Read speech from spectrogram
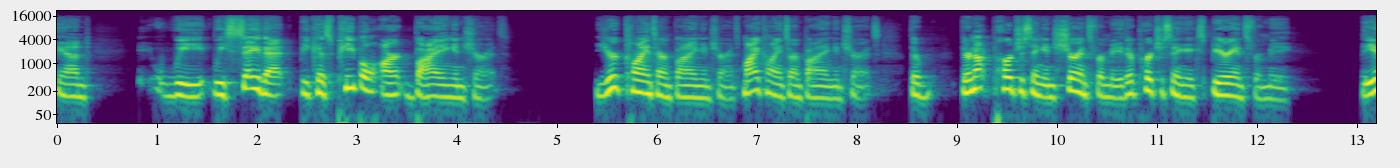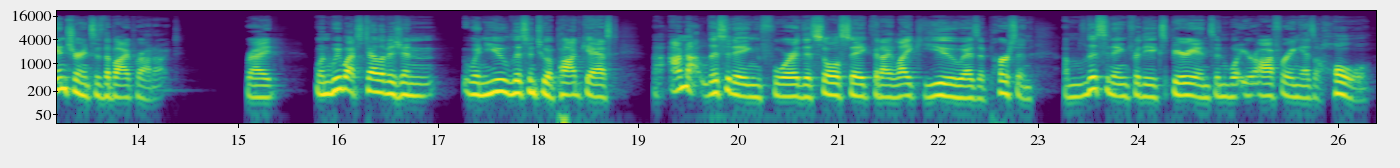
and we we say that because people aren't buying insurance. Your clients aren't buying insurance. My clients aren't buying insurance. They're they're not purchasing insurance from me. They're purchasing experience from me. The insurance is the byproduct, right? When we watch television, when you listen to a podcast, I'm not listening for the sole sake that I like you as a person. I'm listening for the experience and what you're offering as a whole.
